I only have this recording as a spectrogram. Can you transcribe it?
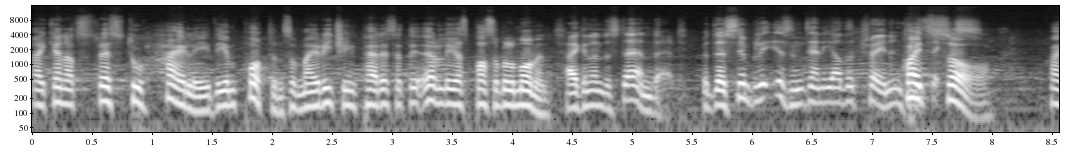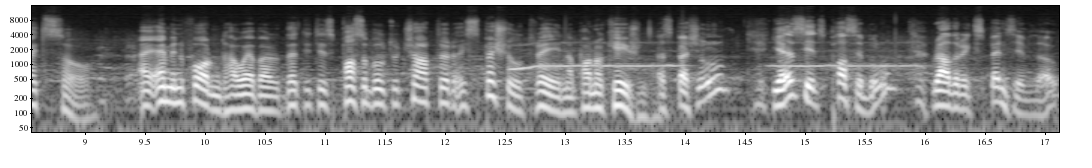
I cannot stress too highly the importance of my reaching Paris at the earliest possible moment. I can understand that, but there simply isn't any other train until Quite six. so. Quite so. I am informed, however, that it is possible to charter a special train upon occasion. A special? Yes, it's possible. Rather expensive, though.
